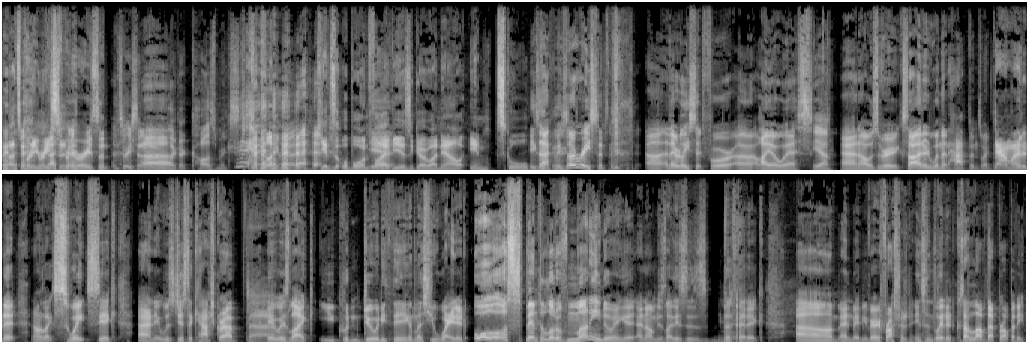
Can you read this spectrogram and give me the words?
that's pretty recent. That's pretty recent. It's recent on like a cosmic scale like that. Kids that were born Yeah. five years ago are now in school. Exactly. So recent. Uh, they released it for uh, iOS. Yeah. And I was very excited when that happened. So I downloaded it and I was like, sweet, sick. And it was just a cash grab. It was like you couldn't do anything unless you waited or spent a lot of money doing it. And I'm just like, this is pathetic. Um, and made me very frustrated and instantly deleted because I love that property.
